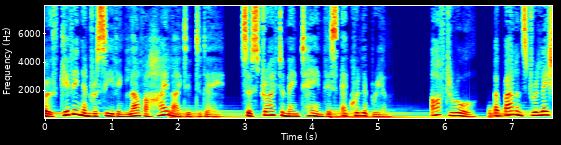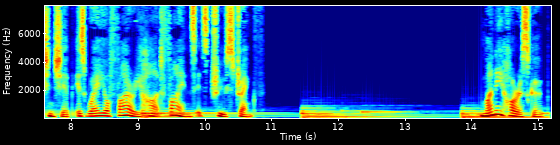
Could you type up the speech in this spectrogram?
Both giving and receiving love are highlighted today, so strive to maintain this equilibrium. After all, a balanced relationship is where your fiery heart finds its true strength. Money Horoscope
